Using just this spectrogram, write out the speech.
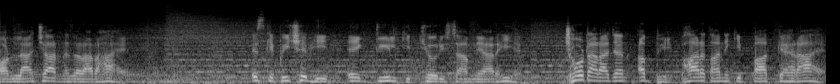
और लाचार नज़र आ रहा है। इसके पीछे भी एक डील की थ्योरी सामने आ रही है। छोटा राजन अब भी भारत आने की बात कह रहा है।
